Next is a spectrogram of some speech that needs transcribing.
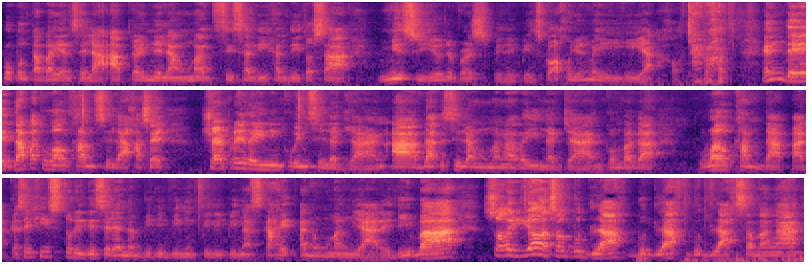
pupunta ba yan sila after nilang magsisalihan dito sa Miss Universe Philippines. Kung ako yun, mahihiya ako. Charot. Hindi, dapat welcome sila kasi syempre reigning queen sila dyan. Ah, dati silang mga reyna dyan. Kumbaga, welcome dapat. Kasi history din sila ng binibining Pilipinas kahit anong mangyari. di ba? So, yun. So, good luck, good luck, good luck sa mga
